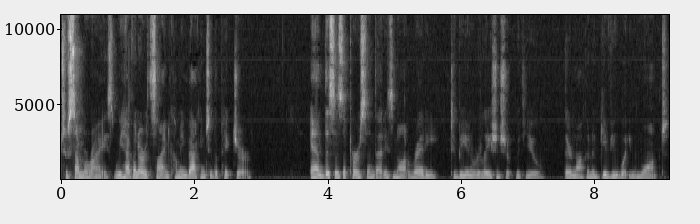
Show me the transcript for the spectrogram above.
to summarize, we have an earth sign coming back into the picture. And this is a person that is not ready to be in a relationship with you. They're not going to give you what you want.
